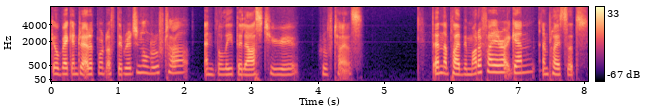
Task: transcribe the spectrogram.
Go back into edit mode of the original roof tile and delete the last two roof tiles. Then apply the modifier again and place it.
